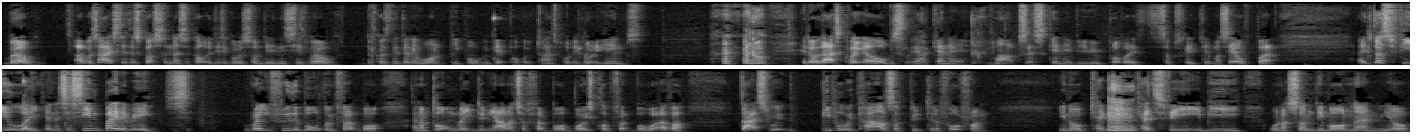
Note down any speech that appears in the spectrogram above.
Well, I was actually discussing this a couple of days ago with somebody, and he says, well, because they didn't want people who get public transport to go to games. You know, You know, that's quite a, obviously a kind of Marxist kind of view. Probably subscribe to it myself, but it does feel like, and it's the same, by the way, right through the board in football, and I'm talking right down to amateur football, boys' club football, whatever. That's what people with cars are put to the forefront. You know, kids getting kids for A to B on a Sunday morning, you know,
